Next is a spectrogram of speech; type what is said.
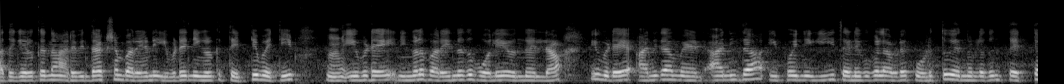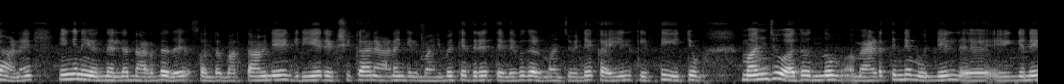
അത് കേൾക്കുന്ന അരവിന്ദാക്ഷൻ പറയണ ഇവിടെ നിങ്ങൾക്ക് തെറ്റുപറ്റി. ഇവിടെ നിങ്ങൾ പറയുന്നത് പോലെയൊന്നല്ല ഇവിടെ അനിത മേ അനിത ഇപ്പോൾ ഈ തെളിവുകൾ അവിടെ കൊടുത്തു എന്നുള്ളതും തെറ്റാണ്. ഇങ്ങനെയൊന്നല്ല നടന്നത്. സ്വന്തം ഭർത്താവിനെ ഗിരിയെ രക്ഷിക്കാനാണെങ്കിൽ മഹിമയ്ക്കെതിരെ തെളിവുകൾ മഞ്ജുവിന്റെ കയ്യിൽ കിട്ടിയിട്ടും മഞ്ജു അതൊന്നും മാഡത്തിന്റെ മുന്നിൽ ഇങ്ങനെ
